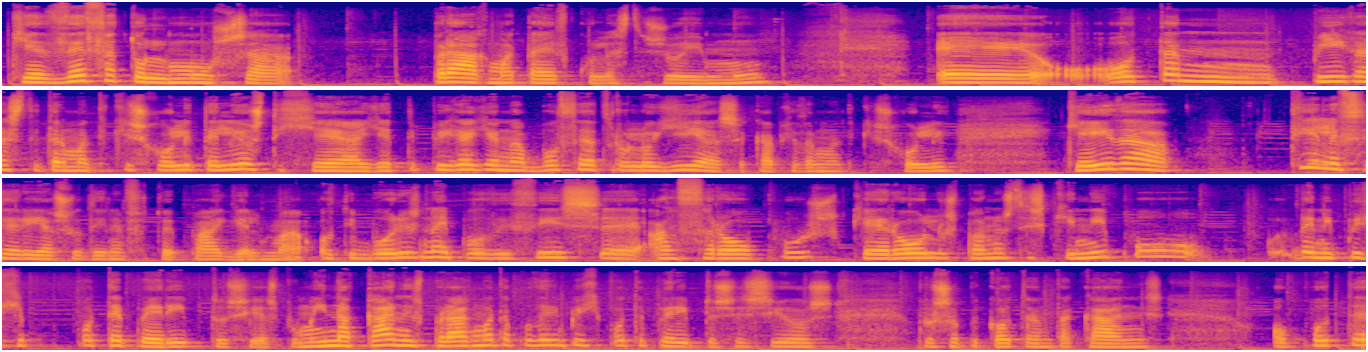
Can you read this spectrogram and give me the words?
και δεν θα τολμούσα πράγματα εύκολα στη ζωή μου. Ε, όταν πήγα στη δραματική σχολή τελείως τυχαία γιατί πήγα για να μπω θεατρολογία σε κάποια δραματική σχολή και είδα τι ελευθερία σου δίνει αυτό το επάγγελμα, ότι μπορείς να υποδηθείς ε, ανθρώπους και ρόλους πάνω στη σκηνή που δεν υπήρχε ποτέ περίπτωση ας πούμε ή να κάνεις πράγματα που δεν υπήρχε ποτέ περίπτωση εσύ ως προσωπικότητα να τα κάνεις. Οπότε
